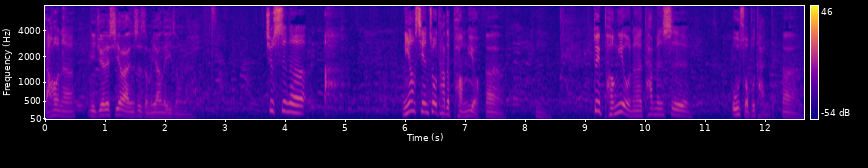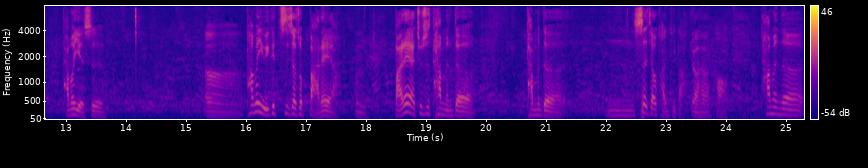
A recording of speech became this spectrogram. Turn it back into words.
然后呢，你觉得希腊人是怎么样的一种人？就是呢，你要先做他的朋友。嗯。嗯。对朋友呢，他们是无所不谈的，嗯，他们也是，呃，他们有一个字叫做巴雷啊，嗯，巴雷啊就是他们的，他们的，嗯，社交团体吧。啊哈，好、他们呢，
